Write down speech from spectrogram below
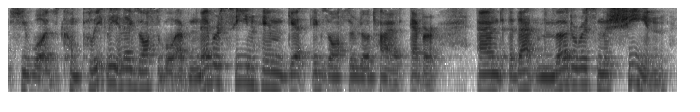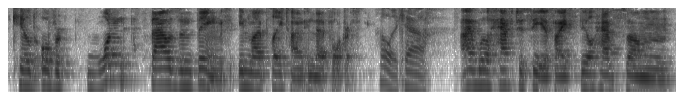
He was completely inexhaustible. I've never seen him get exhausted or tired ever. And that murderous machine killed over 1,000 things in my playtime in that fortress. Holy cow! I will have to see if I still have some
